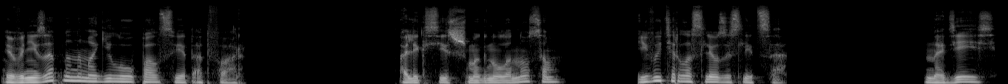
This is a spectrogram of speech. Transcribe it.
Внезапно на могилу упал свет от фар. Алексис шмыгнула носом и вытерла слезы с лица, надеясь,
